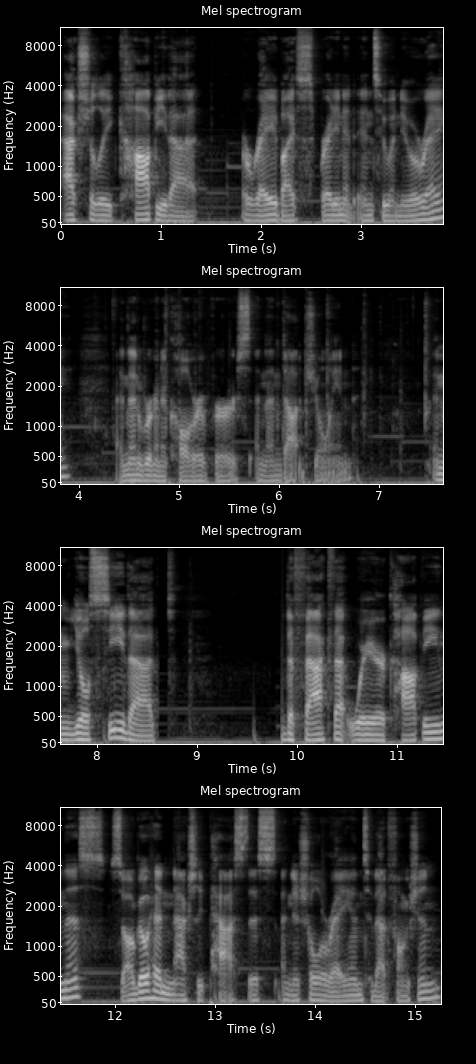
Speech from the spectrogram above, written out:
actually copy that array by spreading it into a new array. And then we're going to call reverse and then dot join. And you'll see that the fact that we're copying this, so I'll go ahead and actually pass this initial array into that function,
